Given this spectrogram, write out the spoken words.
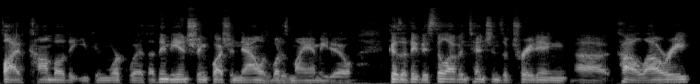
five combo that you can work with. I think the interesting question now is what does Miami do? Because I think they still have intentions of trading uh, Kyle Lowry.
